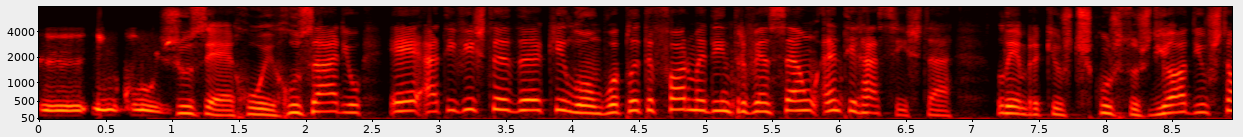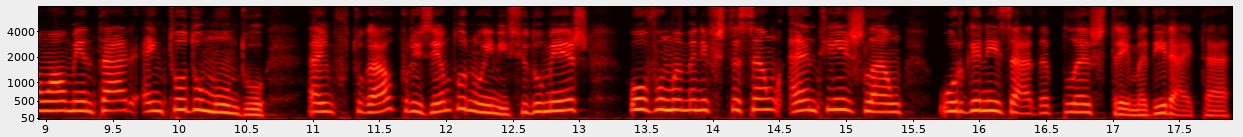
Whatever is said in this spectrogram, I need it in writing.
que inclui. José Rui Rosário é ativista da Quilombo, a plataforma de intervenção antirracista. Lembra que os discursos de ódio estão a aumentar em todo o mundo. Em Portugal, por exemplo, no início do mês, houve uma manifestação anti-islão organizada pela extrema-direita.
